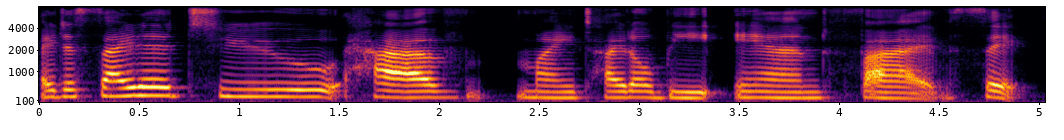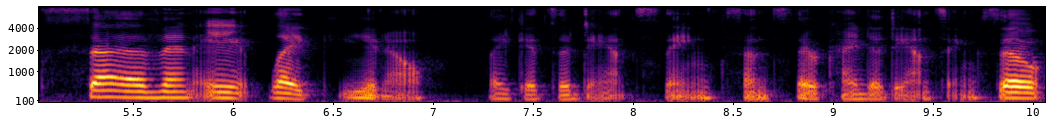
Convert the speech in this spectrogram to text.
I decided to have my title be and five, six, seven, eight, like, you know, like it's a dance thing since they're kind of dancing. So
